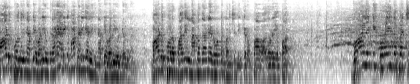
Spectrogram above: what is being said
மாடு போதுங்க அப்படியே வழி விட்டுறாங்க அடிக்க மாட்டு அடிக்காதீங்க அப்படியே வழி விட்டுருங்க மாடு போற பாதையில் நம்ம தானே ரோட்டை மடிச்சு நிக்கிறோம். பாவம் அதோடைய பா வாழைக்கு குறைந்தபட்ச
